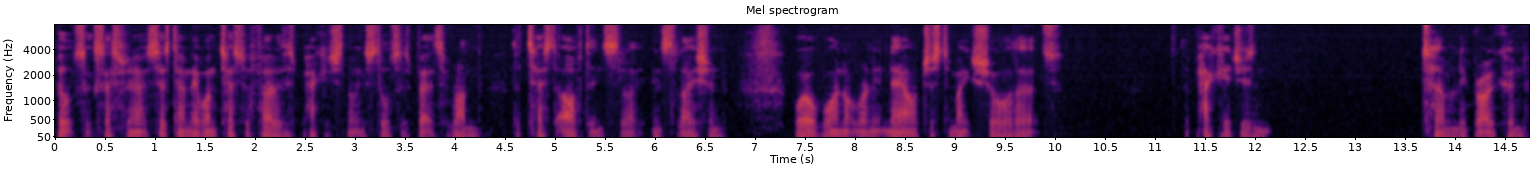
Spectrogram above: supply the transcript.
Built successfully. Now it says down there one test will fail this package is not installed, so it's better to run the test after installa installation. Well, why not run it now just to make sure that the package isn't terminally broken.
